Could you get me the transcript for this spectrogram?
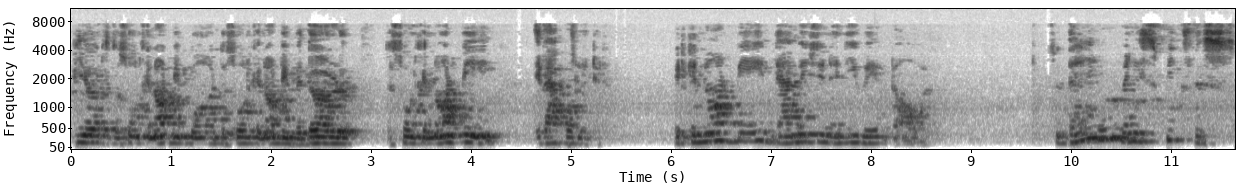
pierced, the soul cannot be burned, the soul cannot be withered, the soul cannot be evaporated. It cannot be damaged in any way at all. So then, when he speaks this,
